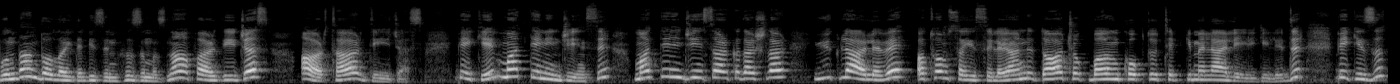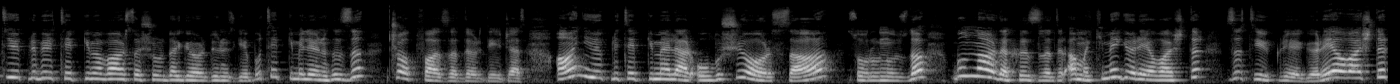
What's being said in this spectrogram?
Bundan dolayı da bizim hızımız ne yapar diyeceğiz? Artar diyeceğiz. Peki maddenin cinsi? Maddenin cinsi arkadaşlar yüklerle ve atom sayısıyla yani daha çok bağın koptuğu tepkimelerle ilgilidir. Peki zıt yüklü bir tepkime varsa şurada gördüğünüz gibi bu tepkimelerin hızı çok fazladır diyeceğiz. Aynı yüklü tepkimeler oluşuyorsa sorunuzda. Bunlar da hızlıdır ama kime göre yavaştır? Zıt yüklüye göre yavaştır.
